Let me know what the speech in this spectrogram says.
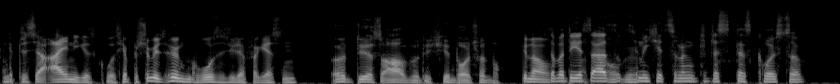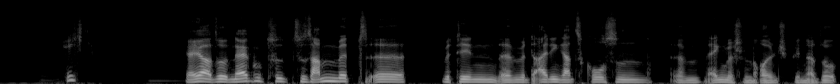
Da gibt es ja einiges groß. Ich habe bestimmt jetzt irgendein großes wieder vergessen. Äh, DSA würde ich hier in Deutschland noch. Genau. Aber DSA ist so ziemlich jetzt so lange das, das Größte. Echt? Ja, ja, also, na gut, zu, zusammen mit, äh, mit den, äh, mit einigen ganz großen ähm, englischen Rollenspielen, also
